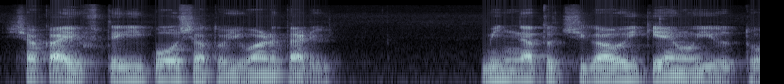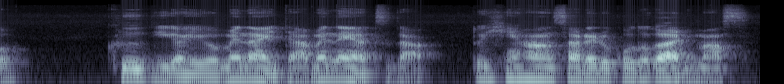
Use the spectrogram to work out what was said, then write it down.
社会不適合者と言われたり、みんなと違う意見を言うと、空気が読めないダメなやつだと批判されることがあります。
